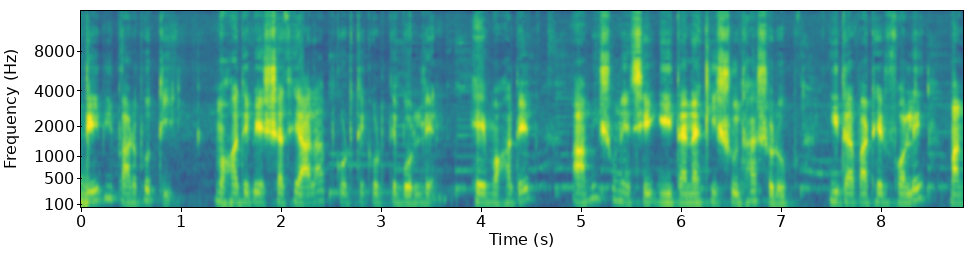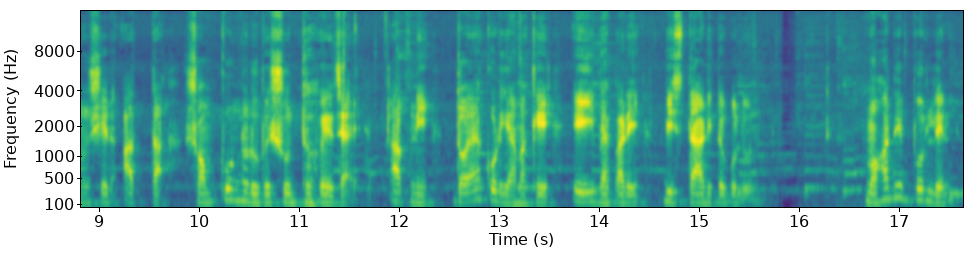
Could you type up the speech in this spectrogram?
দেবী পার্বতী মহাদেবের সাথে আলাপ করতে করতে বললেন, হে মহাদেব, আমি শুনেছি গীতা নাকি সুধা স্বরূপ গীতা পাঠের ফলে মানুষের আত্মা সম্পূর্ণরূপে শুদ্ধ হয়ে যায়। আপনি দয়া করে আমাকে এই ব্যাপারে বিস্তারিত বলুন। মহাদেব বললেন,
